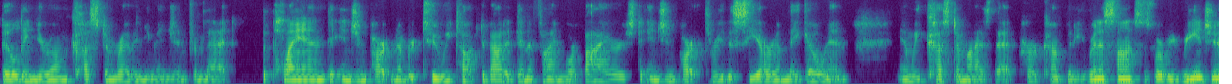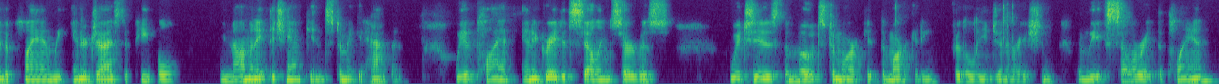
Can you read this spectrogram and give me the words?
building your own custom revenue engine from that the plan to engine part number two, we talked about identifying more buyers to engine part three, the CRM they go in. And we customize that per company. Renaissance is where we re engineer the plan, we energize the people, we nominate the champions to make it happen. We apply an integrated selling service, which is the modes to market, the marketing for the lead generation. And we accelerate the plan.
